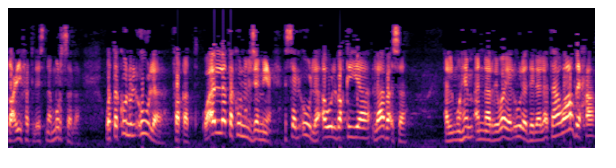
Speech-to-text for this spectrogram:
ضعيفة الإسناد مرسلة. وتكون الأولى فقط. وألا تكون الجميع. الأولى أو البقية لا بأس. المهم أن الرواية الأولى دلالتها واضحة.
